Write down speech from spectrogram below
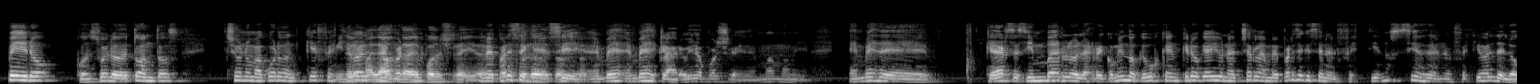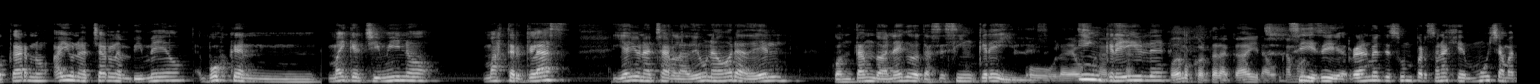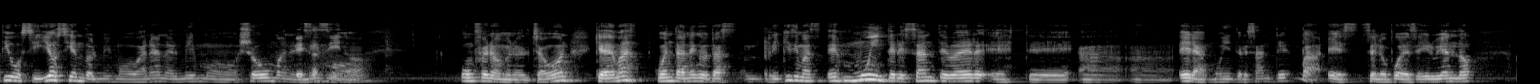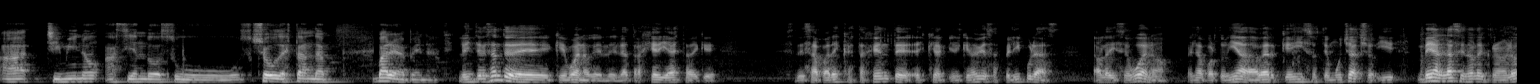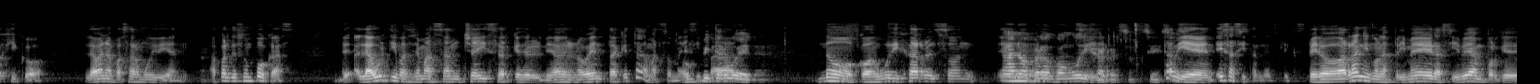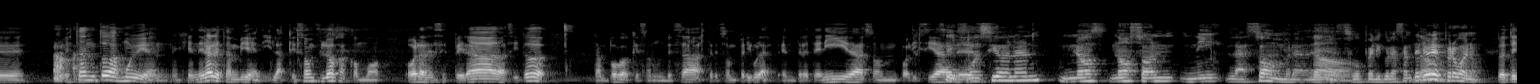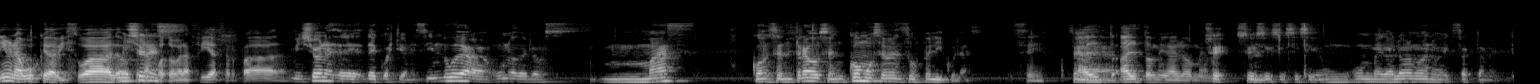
Pero, consuelo de tontos, yo no me acuerdo en qué Vino festival. onda par- de Paul Schrader. me parece que sí, en vez, en vez de, claro, vino Paul Schrader, mamma mía. En vez de quedarse sin verlo, les recomiendo que busquen, creo que hay una charla, me parece que es en el festival, no sé si es en el festival de Locarno, hay una charla en Vimeo, busquen Michael Chimino Masterclass y hay una charla de una hora de él contando anécdotas, es increíble. Uh, increíble. ya. ¿Podemos cortar acá y la buscamos? Sí, sí, realmente es un personaje muy llamativo, siguió siendo el mismo Banana, el mismo showman, el Es mismo así, ¿no? un fenómeno el chabón, que además cuenta anécdotas riquísimas. Es muy interesante ver, este, a- a- era muy interesante, va, es, se lo puede seguir viendo a Chimino haciendo su show de stand-up. Vale la pena. Lo interesante de que, bueno, que de la tragedia esta de que desaparezca esta gente es que el que no vio esas películas ahora dice, bueno, es la oportunidad de ver qué hizo este muchacho y véanlas en orden cronológico, la van a pasar muy bien. Aparte son pocas. De- la última se llama Sun Chaser, que es del mediados de los 90, que está más o menos. Con Peter. Weller. No, con Woody Harrelson. Ah, eh, no, perdón, con Woody sí. Harrelson. Sí, Está sí. bien, esa sí está en Netflix. Pero arranquen con las primeras y vean porque están todas muy bien. En general están bien. Y las que son flojas como Horas Desesperadas y todo, tampoco es que son un desastre. Son películas entretenidas, son Sí, policiales. funcionan, no, no son ni la sombra de No. sus películas anteriores, No. pero bueno, pero tenía una búsqueda visual, o sea, una Millones- fotografía zarpada. millones de, de cuestiones. Sin duda, uno de los más concentrados en cómo se ven sus películas. Sí. O sea, alto, alto megalómano. Sí, sí, sí, sí, sí, sí, un, un megalómano exactamente.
